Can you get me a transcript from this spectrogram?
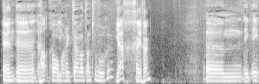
En, uh, Paul, mag ik daar wat aan toevoegen? Ja, ga je gang. Um, ik,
